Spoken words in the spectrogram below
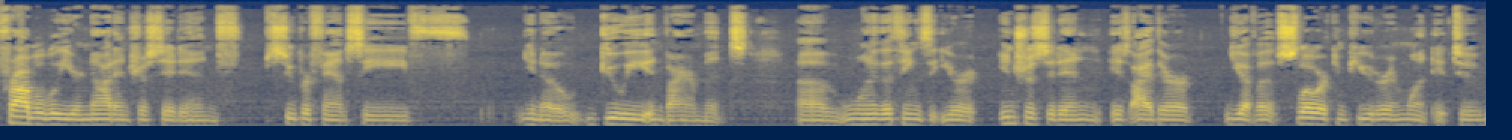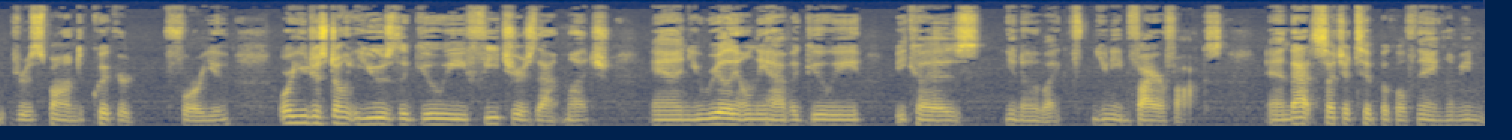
probably you're not interested in f- super fancy, f- you know, GUI environments. Uh, one of the things that you're interested in is either you have a slower computer and want it to respond quicker for you, or you just don't use the GUI features that much, and you really only have a GUI because you know, like you need Firefox, and that's such a typical thing. I mean,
